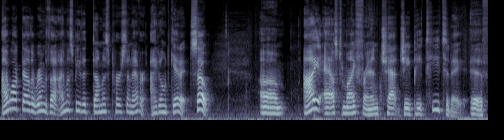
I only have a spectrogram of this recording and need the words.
I walked out of the room and thought, I must be the dumbest person ever. I don't get it. So, um, I asked my friend ChatGPT today if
